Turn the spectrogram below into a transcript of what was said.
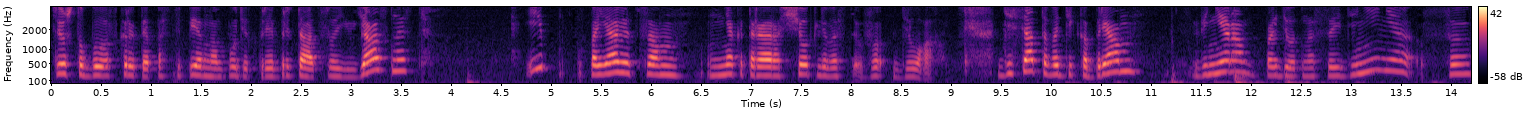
все, что было скрытое, постепенно будет приобретать свою ясность. И появится некоторая расчетливость в делах. 10 декабря Венера пойдет на соединение с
